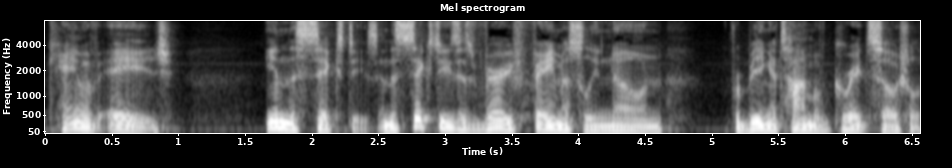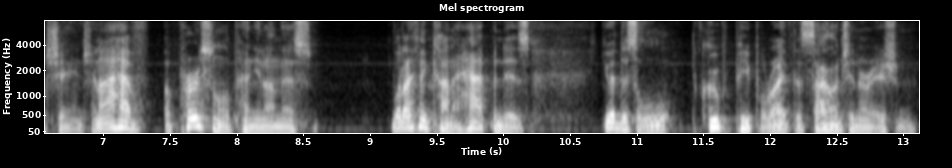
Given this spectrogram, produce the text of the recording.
came of age in the 60s. And the 60s is very famously known for being a time of great social change. And I have a personal opinion on this. What I think kind of happened is you had this group of people, right? The silent generation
